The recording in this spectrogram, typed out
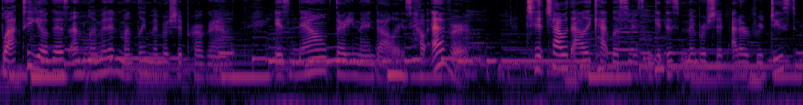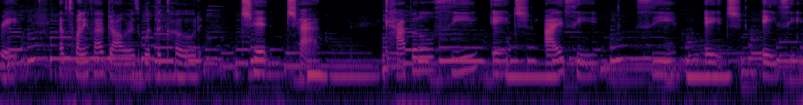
Black to Yoga's unlimited monthly membership program is now $39. However, Chit Chat with Alley Cat listeners can get this membership at a reduced rate of $25 with the code Chit Chat. Capital C H I T C H A T.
